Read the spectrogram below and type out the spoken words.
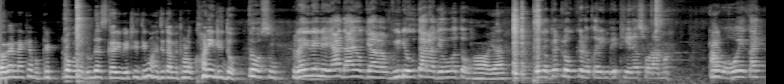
વગર નાખ્યા કેટલો બધો ડુડસ કરી બેઠી હતી હું. આજે તમે થોડો ખણી લીધો. તો શું? રહી રહીને યાદ આવ્યો કે આ વીડિયો ઉતારા જેવો હતો. હા યાર એ તો કેટલો ઉકેડો કરીને બેઠી રસોડામાં. આવો હોય કાંઈ.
